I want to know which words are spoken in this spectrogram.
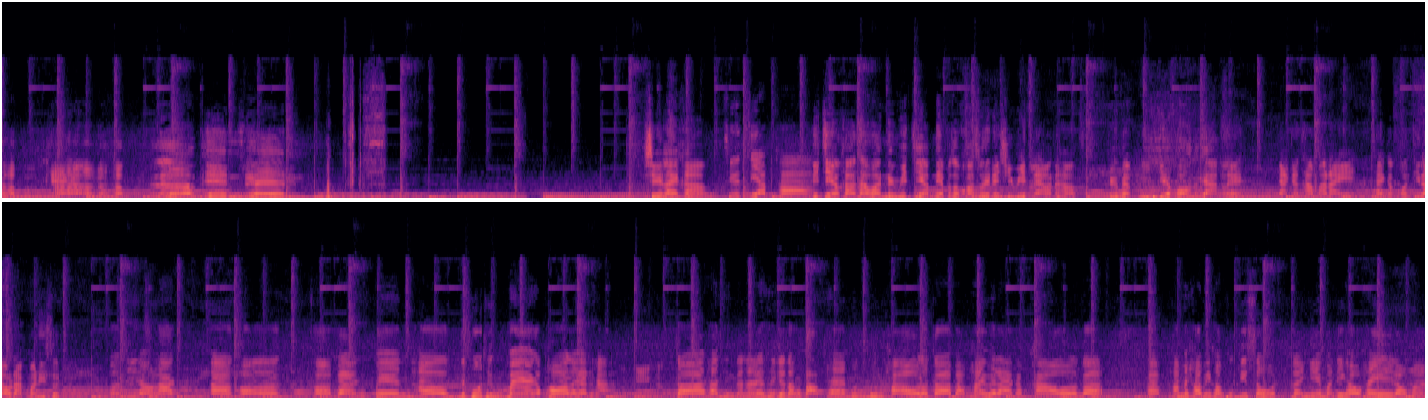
ครับโอเคครับานะครับ Love Love in Train ชื่ออะไรครับ ชื่อเจี๊ยบค่ะ พี่เจี๊ยบครับ ถ้าวันหนึ่งพี่เจี๊ยบเนี่ยประสบความสำเร็จในชีวิตแล้วนะครับ คือแบบมีเพียบพร้อมทุกอย่างเลย อยากจะทำอะไรให้กับคนที่เรารักมากที่สุดครับคนที่เรารักอาขอขอแบ่งเป็นเอาพูดถึงแม่กับพ่อแล้วกันค่ะโอเคครับก็ถ้าถึงตอนนั้นก็คือจะต้องตอบแทนบุญคุณเขาแล้วก็แบบให้เวลากับเขาแล้วก็ แบบทำให้เขามีความสุขที่สุดอะไรเงี้ยเหมือนที่เขาให้เรามา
